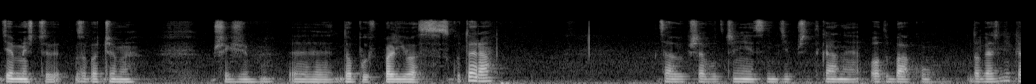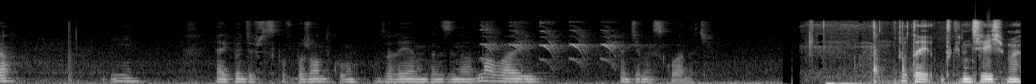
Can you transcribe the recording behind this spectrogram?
Idziemy jeszcze, zobaczymy, przyjrzymy e, dopływ paliwa z skutera. Cały przewód, czy nie jest nigdzie przytkany od baku do gaźnika. I jak będzie wszystko w porządku, zalejemy benzynę od nowa i będziemy składać. Tutaj odkręciliśmy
